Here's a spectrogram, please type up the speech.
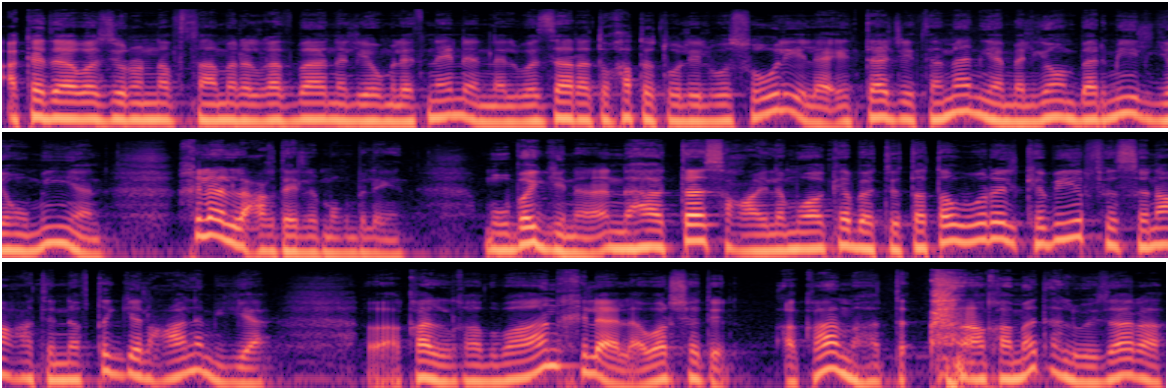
أكد وزير النفط سامر الغذبان اليوم الاثنين أن الوزارة تخطط للوصول إلى إنتاج 8 مليون برميل يوميا خلال العقدين المقبلين مبينا أنها تسعى إلى مواكبة التطور الكبير في الصناعة النفطية العالمية. وقال الغضبان خلال ورشة أقامها أقامتها الوزارة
